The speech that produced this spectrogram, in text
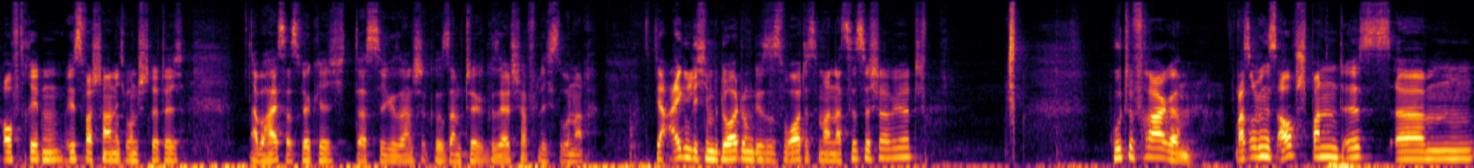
auftreten, ist wahrscheinlich unstrittig. Aber heißt das wirklich, dass die gesamte, gesamte gesellschaftlich so nach der eigentlichen Bedeutung dieses Wortes mal narzisstischer wird? Gute Frage. Was übrigens auch spannend ist, ähm,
